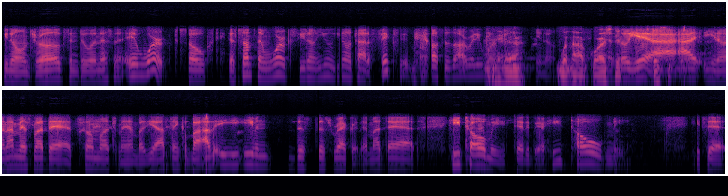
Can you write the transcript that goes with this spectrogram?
you know, on drugs and doing this. It worked. So if something works, you don't you you don't try to fix it because it's already working. Yeah. You know. Without And question. so yeah, I, I you know, and I miss my dad so much, man. But yeah, I think about I, e- even this this record and my dad. He told me, Teddy Bear. He told me. He said,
